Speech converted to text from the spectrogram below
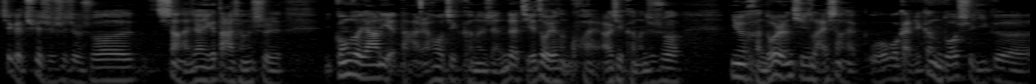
这个确实是，就是说上海这样一个大城市，工作压力也大，然后这个可能人的节奏也很快，而且可能就是说，因为很多人其实来上海，我我感觉更多是一个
